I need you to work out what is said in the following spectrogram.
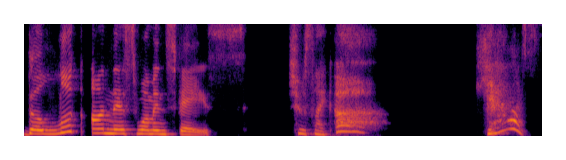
The look on this woman's face, she was like, Oh, yes,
